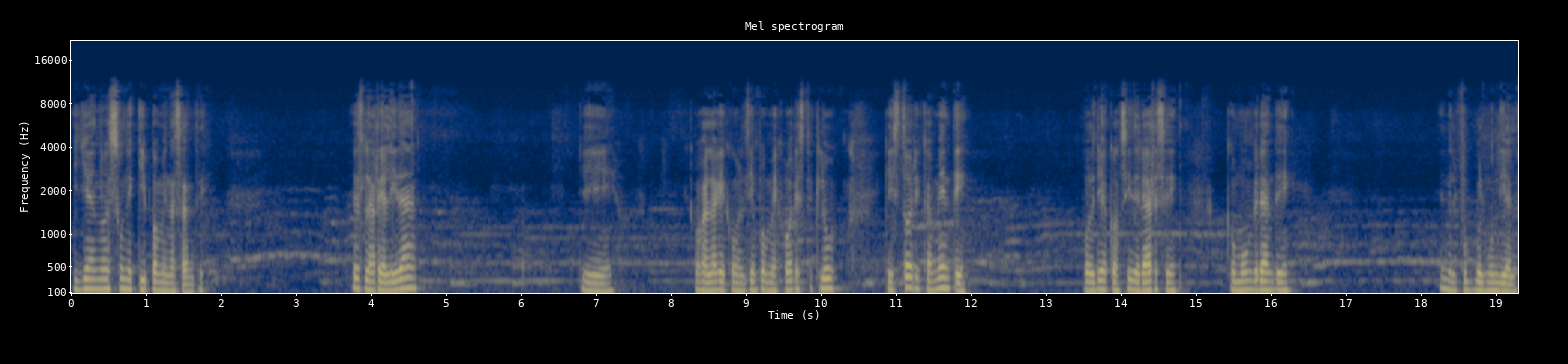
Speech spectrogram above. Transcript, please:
y ya no es un equipo amenazante es la realidad y ojalá que con el tiempo mejore este club que históricamente podría considerarse como un grande en el fútbol mundial.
